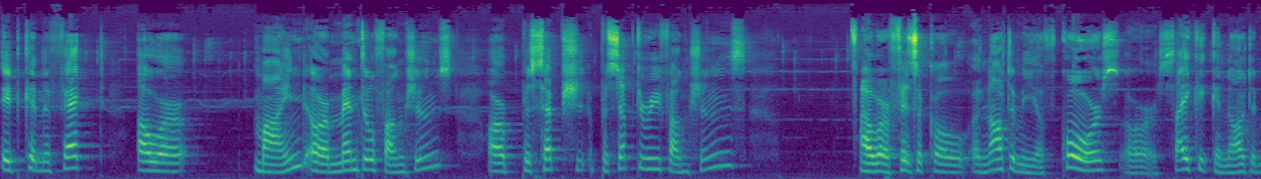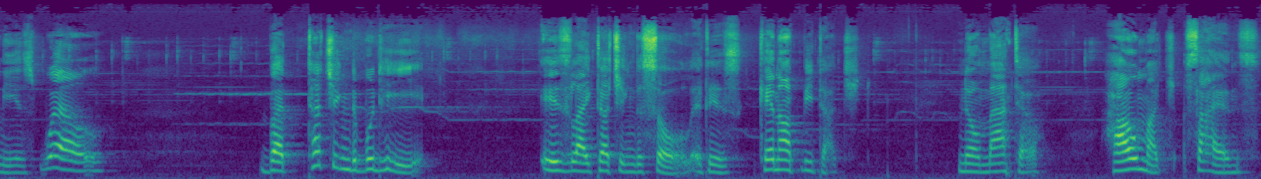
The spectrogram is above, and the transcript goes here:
it can affect our mind, our mental functions, our perception, perceptory functions, our physical anatomy, of course, our psychic anatomy as well. But touching the buddhi is like touching the soul. It is cannot be touched, no matter how much science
